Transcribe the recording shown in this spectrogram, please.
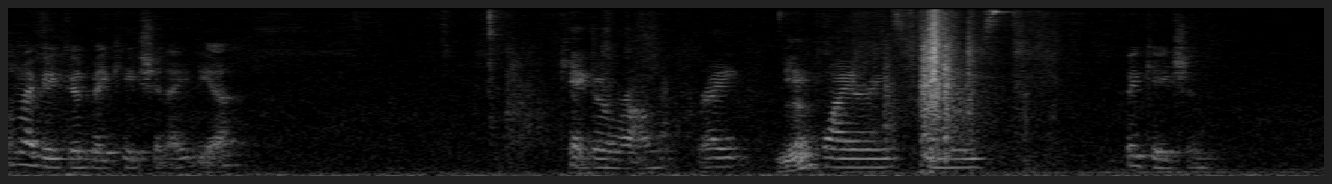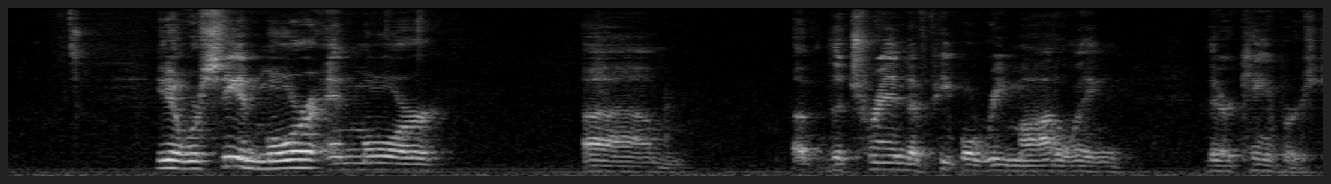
That might be a good vacation idea. Can't go wrong, right? Yeah. Wineries, breweries, vacation. You know, we're seeing more and more um, of the trend of people remodeling their campers.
